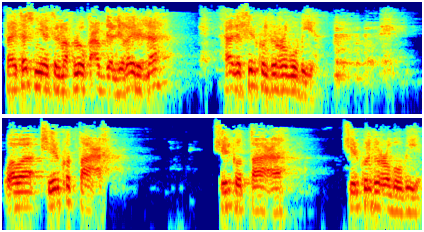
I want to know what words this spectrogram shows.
فتسمية المخلوق عبدا لغير الله هذا شرك في الربوبية وهو شرك الطاعة. شرك الطاعة شرك في الربوبية.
